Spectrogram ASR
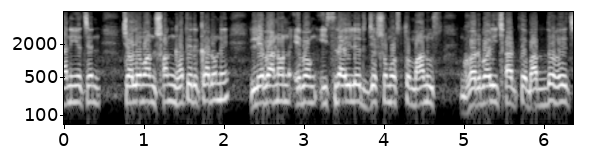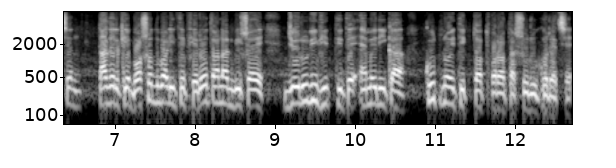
জানিয়েছেন, চলমান সংঘাতের কারণে লেবানন এবং ইসরায়েলের যে সমস্ত মানুষ ঘরবাড়ি ছাড়তে বাধ্য হয়েছেন, তাদেরকে বসতবাড়িতে ফেরত আনার বিষয়ে জরুরি ভিত্তিতে আমেরিকা কূটনৈতিক তৎপরতা শুরু করেছে।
